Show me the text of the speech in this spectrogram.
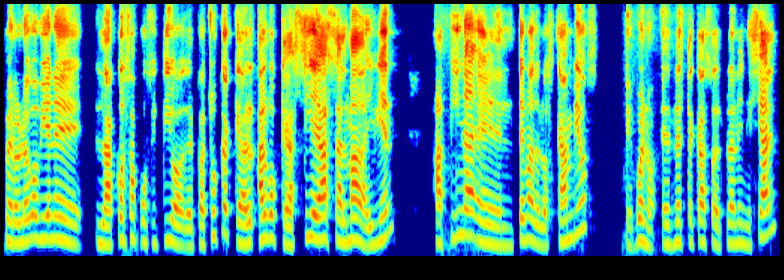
pero luego viene la cosa positiva del Pachuca, que algo que así hace Almada y bien, atina el tema de los cambios, bueno, en este caso el plan inicial,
